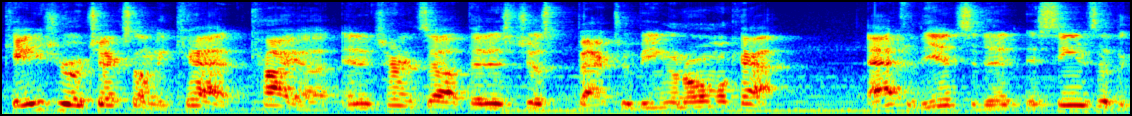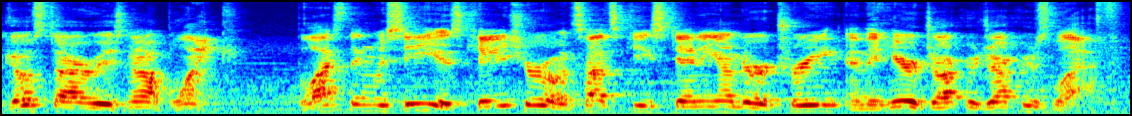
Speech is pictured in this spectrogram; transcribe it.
Keiichiro checks on the cat, Kaya, and it turns out that it's just back to being a normal cat. After the incident, it seems that the ghost diary is now blank. The last thing we see is Keiichiro and Satsuki standing under a tree, and they hear Jaku Jaku's laugh.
